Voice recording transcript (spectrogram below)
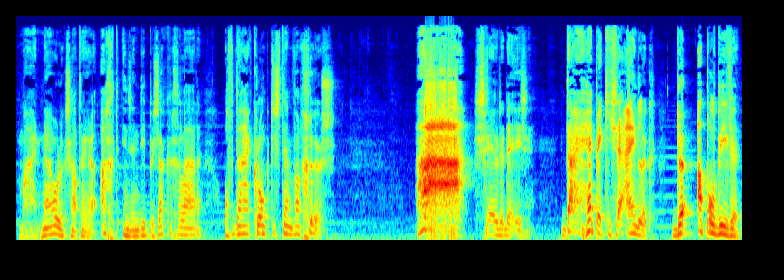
Maar nauwelijks had hij er acht in zijn diepe zakken geladen, of daar klonk de stem van Geurs. Ha! schreeuwde deze. Daar heb ik je ze eindelijk, de appeldieven,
